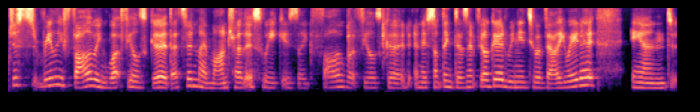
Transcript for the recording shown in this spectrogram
just really following what feels good that's been my mantra this week is like follow what feels good and if something doesn't feel good we need to evaluate it and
